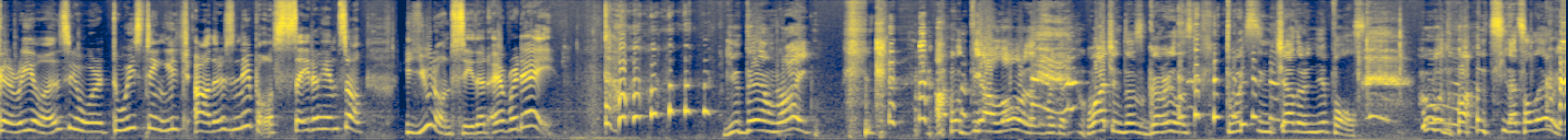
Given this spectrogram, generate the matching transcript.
gorillas who are twisting each other's nipples, say to himself, You don't see that every day. You damn right. I would be all over the freaking watching those gorillas twisting each other nipples. Who would want to see? That's hilarious.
